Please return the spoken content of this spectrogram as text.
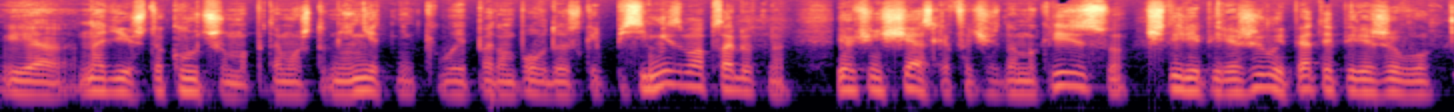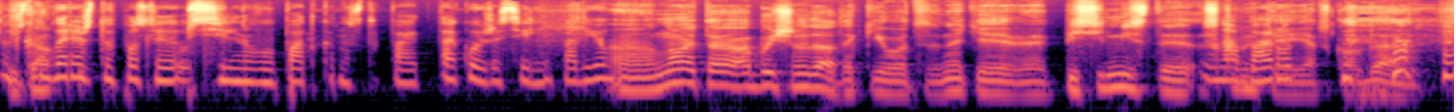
Я надеюсь, что к лучшему, потому что у меня нет никакого по этому поводу, сказать, пессимизма абсолютно. Я очень счастлив очередному кризису. Четыре пережил и пятый переживу. Ну, и что как... говорят, что после сильного упадка наступает такой же сильный подъем. А, ну, это обычно, да, такие вот, знаете, пессимисты скрытые, Наоборот. я бы сказал, да.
